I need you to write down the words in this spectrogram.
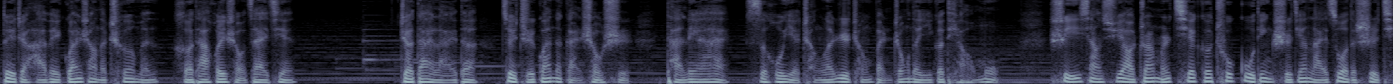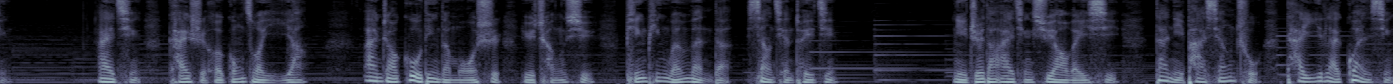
对着还未关上的车门和他挥手再见。这带来的最直观的感受是，谈恋爱似乎也成了日程本中的一个条目，是一项需要专门切割出固定时间来做的事情。爱情开始和工作一样，按照固定的模式与程序，平平稳稳地向前推进。你知道爱情需要维系，但你怕相处太依赖惯性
